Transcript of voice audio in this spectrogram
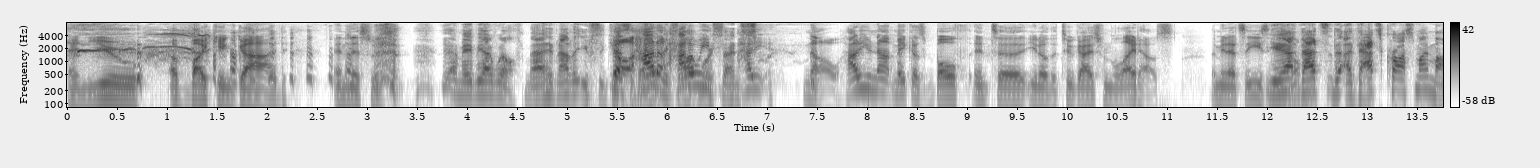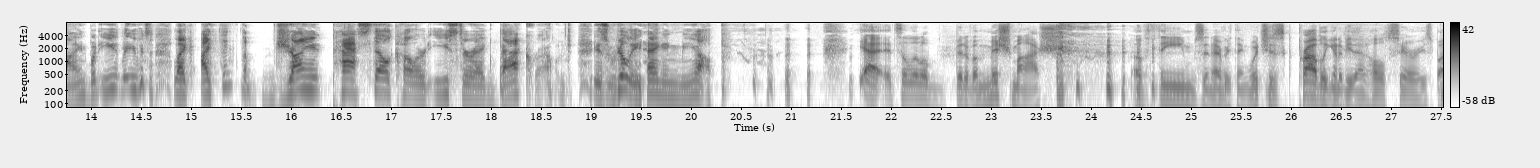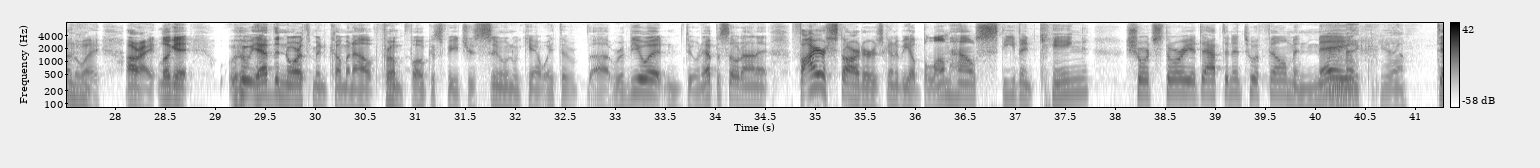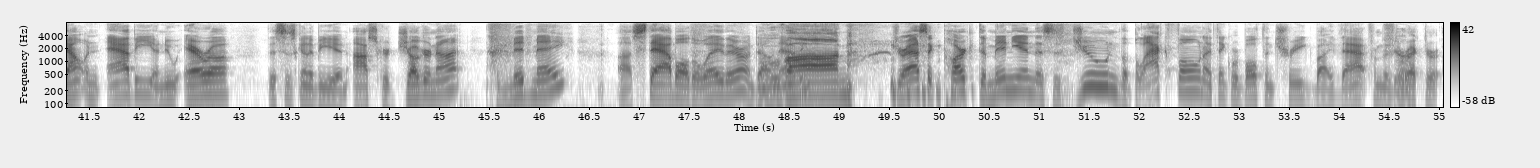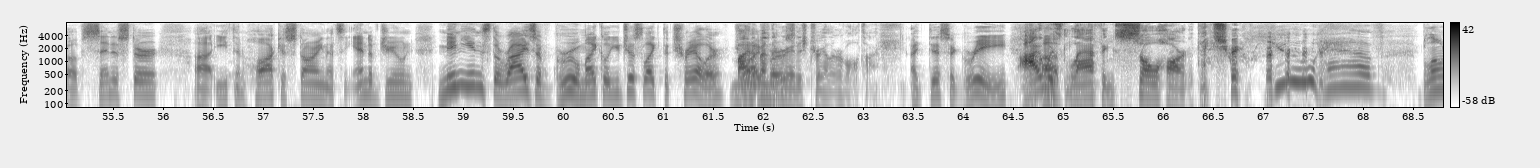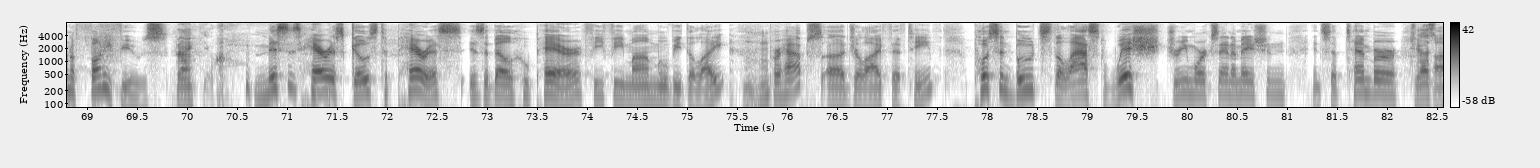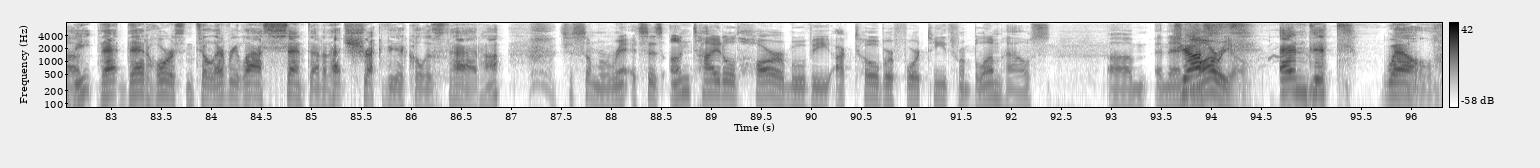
and you a Viking god, and this was. Yeah, maybe I will. Now, now that you've suggested, no, how that, do, how do we? How do you, no, how do you not make us both into you know the two guys from the lighthouse? I mean, that's easy. Yeah, no? that's that's crossed my mind. But even, even like, I think the giant pastel colored Easter egg background is really hanging me up. yeah, it's a little bit of a mishmash of themes and everything, which is probably going to be that whole series, by the mm-hmm. way. All right, look at we have the Northman coming out from Focus Features soon. We can't wait to uh, review it and do an episode on it. Firestarter is going to be a Blumhouse Stephen King short story adapted into a film in May. Remake, yeah. Downton Abbey, A New Era. This is going to be an Oscar juggernaut in mid May. Uh, stab all the way there on Downton Move Abbey. on. Jurassic Park Dominion. This is June. The Black Phone. I think we're both intrigued by that from the sure. director of Sinister. Uh, Ethan Hawke is starring. That's the end of June. Minions: The Rise of Gru. Michael, you just like the trailer. Might July have been 1st. the greatest trailer of all time. I disagree. I was uh, laughing so hard at that trailer. you have blown a funny fuse. Thank you. Mrs. Harris Goes to Paris, Isabelle Huppert, Fifi Mom Movie Delight, mm-hmm. perhaps, uh, July 15th. Puss in Boots, The Last Wish, DreamWorks Animation in September. Just uh, beat that dead horse until every last cent out of that Shrek vehicle is had, huh? Just some, ra- it says Untitled Horror Movie, October 14th from Blumhouse. Um, and then Just Mario. End it well.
